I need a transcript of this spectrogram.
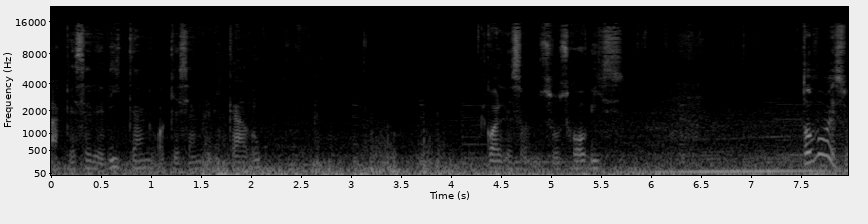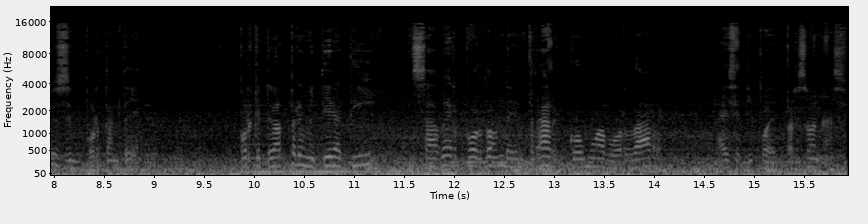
¿A qué se dedican o a qué se han dedicado? ¿Cuáles son sus hobbies? Todo eso es importante porque te va a permitir a ti saber por dónde entrar, cómo abordar a ese tipo de personas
